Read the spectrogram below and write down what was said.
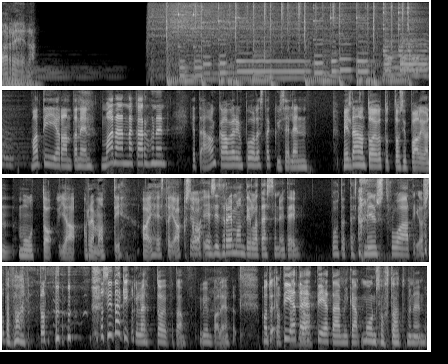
Areena. Mä oon Tiia Rantanen Mä oon Anna Karhunen. ja tää on kaverin puolesta kyselen. Meiltähän on toivottu tosi paljon muutto- ja remonttiaiheista jaksoa. Joo, ja siis remontilla tässä nyt ei puhuta tästä menstruaatiosta, vaan Totta. sitäkin kyllä toivotaan hyvin paljon. Mutta tietää, joo. tietää, mikä mun suhtautuminen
